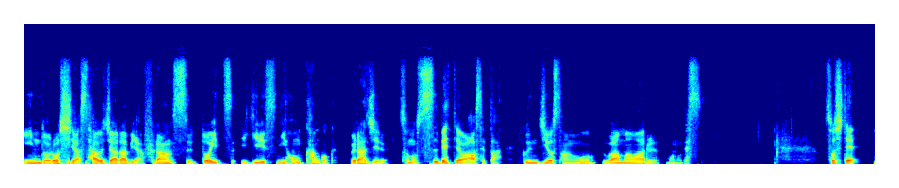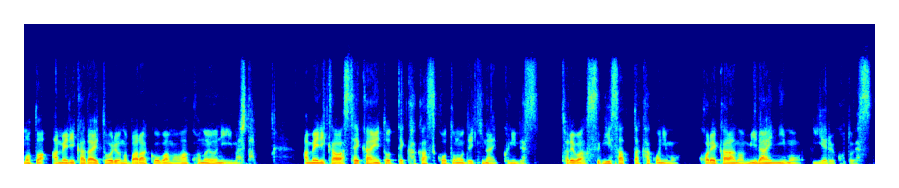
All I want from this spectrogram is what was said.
インド、ロシア、サウジアラビア、フランス、ドイツ、イギリス、日本、韓国、ブラジル、そのすべてを合わせた軍事予算を上回るものです。そして元アメリカ大統領のバラク・オバマはこのように言いました。アメリカは世界にとって欠かすことのできない国です。それは過ぎ去った過去にも、これからの未来にも言えることです。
